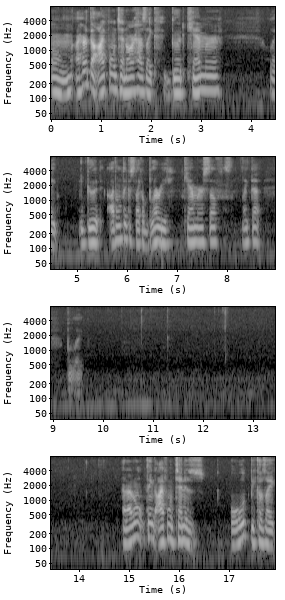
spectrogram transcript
Um, I heard the iPhone 10R has like good camera, like good. I don't think it's like a blurry camera stuff like that, but like. And I don't think iPhone 10 is old because like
